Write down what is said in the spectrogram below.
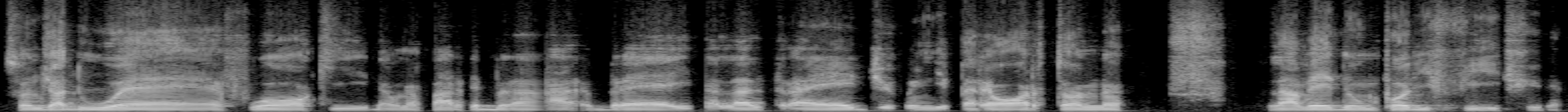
sono già due fuochi, da una parte Bra- Bray, dall'altra Edge, quindi per Orton la vedo un po' difficile.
